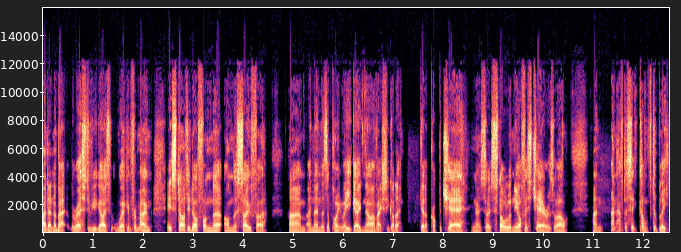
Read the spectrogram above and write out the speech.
I don't know about the rest of you guys but working from home. It started off on the on the sofa, um, and then there's a point where you go, no, I've actually got to get a proper chair, you know, so stolen the office chair as well, and and have to sit comfortably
